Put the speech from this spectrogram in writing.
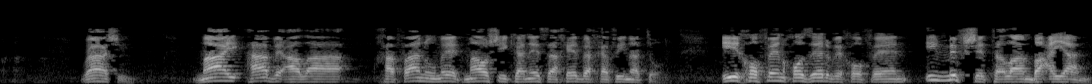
Uh-huh. Rashi, ala chafan umet mao shikanes acher b'chafinato. I chofen chozer v'chofen im mifshet talam ba'ayan.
